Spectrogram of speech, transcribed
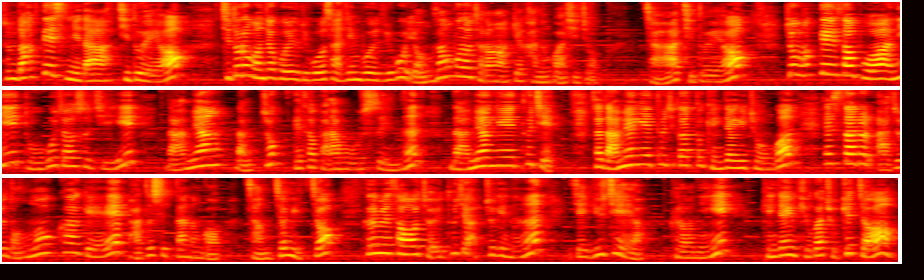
좀 더 확대했습니다. 지도예요. 지도로 먼저 보여드리고 사진 보여드리고 영상 보러 저랑 함께 가는 거 아시죠? 자 지도예요. 좀 확대해서 보아하니 도고 저수지 남양 남쪽에서 바라볼 수 있는 남양의 토지. 자, 남양의 토지가 또 굉장히 좋은 건 햇살을 아주 넉넉하게 받을 수 있다는 거 장점이 있죠. 그러면서 저희 토지 앞쪽에는 이제 유지예요. 그러니 굉장히 뷰가 좋겠죠.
